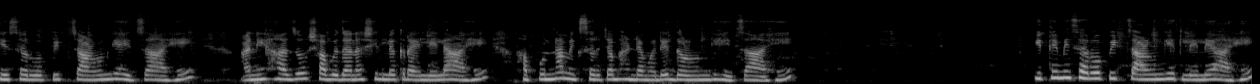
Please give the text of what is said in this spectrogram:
हे सर्व पीठ चाळून घ्यायचं आहे. आणि हा जो साबुदाणा शिल्लक राहिलेला आहे हा पुन्हा मिक्सरच्या भांड्यामध्ये दळून घ्यायचा आहे. इथे मी सर्व पीठ चाळून घेतलेले आहे.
